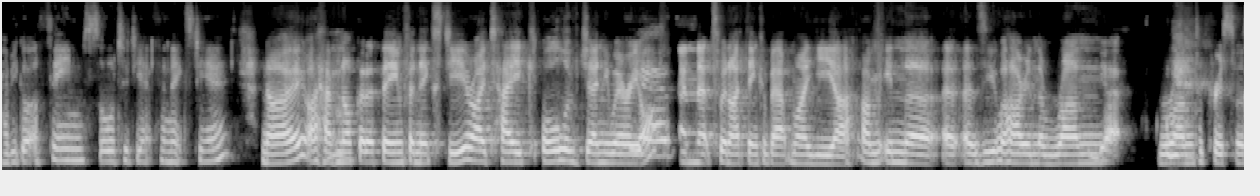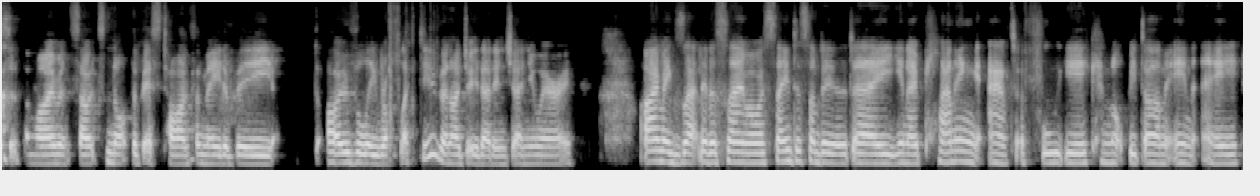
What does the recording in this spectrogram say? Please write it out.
Have you got a theme sorted yet for next year? No, I have not got a theme for next year. I take all of January yes. off, and that's when I think about my year. I'm in the, as you are, in the run, yeah. run to Christmas at the moment. So it's not the best time for me to be overly reflective, and I do that in January. I'm exactly the same. I was saying to somebody the other day, you know, planning out a full year cannot be done in a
